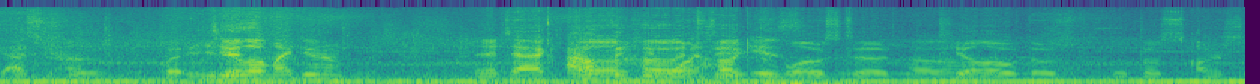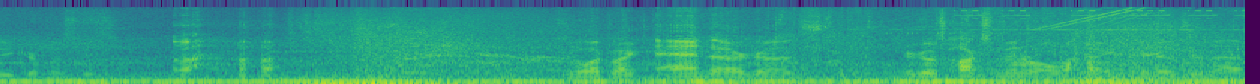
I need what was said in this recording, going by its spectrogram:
That's true. But he did. Might do him an attack. I don't oh, think he oh, wants to get is. close to Oh. TLO with those with those hunter seeker missiles. Gonna look like and there goes. there goes Huck's mineral line. There goes the. Uh,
